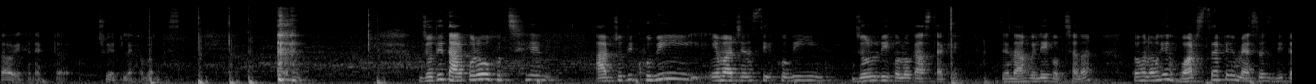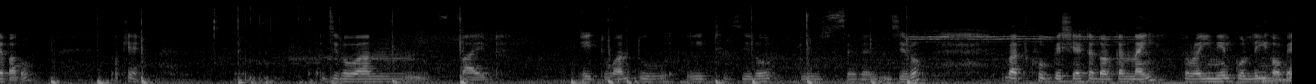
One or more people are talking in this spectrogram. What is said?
দাও এখানে একটা চুয়েট লেখা বানাইছি যদি তারপরেও হচ্ছে আর যদি খুবই এমার্জেন্সি খুবই জরুরি কোনো কাজ থাকে, যে না হলেই হচ্ছে না, তখন আমাকে হোয়াটসঅ্যাপে মেসেজ দিতে পারো। Okay zero one five eight one two eight zero two seven zero but খুব বেশি একটা দরকার নাই। তোমরা ইমেল করলেই হবে।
